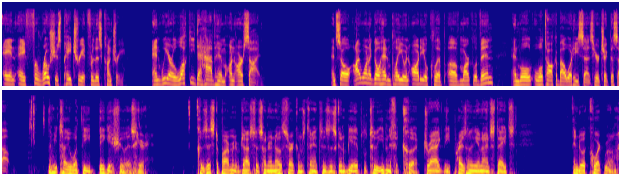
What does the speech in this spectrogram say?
and a ferocious patriot for this country. And we are lucky to have him on our side. And so I want to go ahead and play you an audio clip of Mark Levin and we'll we'll talk about what he says. Here, check this out. Let me tell you what the big issue is here. Because this Department of Justice, under no circumstances, is going to be able to, even if it could, drag the President of the United States into a courtroom.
